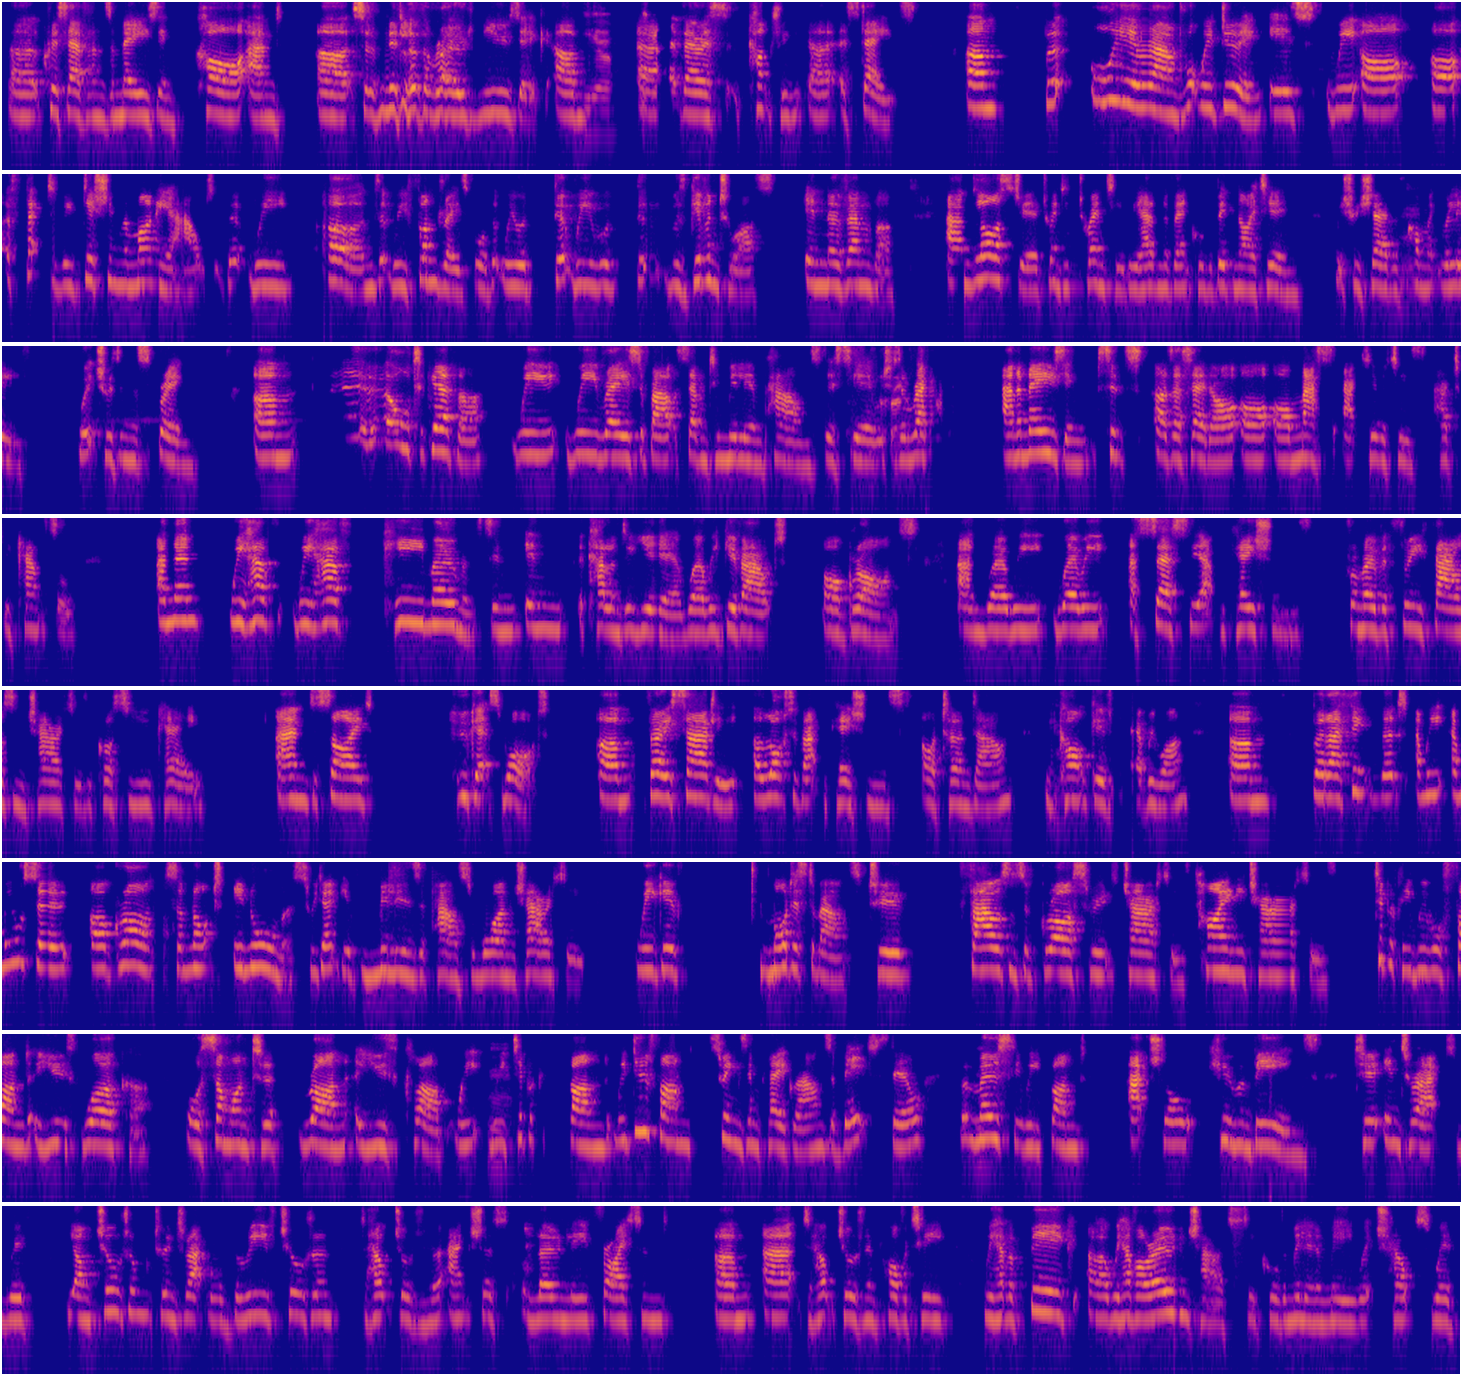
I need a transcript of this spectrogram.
Uh, Chris Evans' amazing car and uh, sort of middle of the road music um, yeah. uh, at various country uh, estates. Um, but all year round, what we're doing is we are, are effectively dishing the money out that we earned that we fundraised for that we were that we were that was given to us in November. And last year, 2020, we had an event called the Big Night In, which we shared with Comic Relief, which was in the spring. Um, altogether, we we raised about 70 million pounds this year, which is a record and amazing since, as I said, our, our, our mass activities had to be cancelled. And then we have we have key moments in, in a calendar year where we give out our grants and where we, where we assess the applications from over 3,000 charities across the UK and decide who gets what. Um, very sadly, a lot of applications are turned down. We can't give everyone. Um, but I think that, and we and we also our grants are not enormous. We don't give millions of pounds to one charity. We give modest amounts to thousands of grassroots charities, tiny charities. Typically, we will fund a youth worker or someone to run a youth club. We, mm. we typically fund, we do fund swings in playgrounds a bit still, but mostly we fund actual human beings to interact with young children, to interact with bereaved children, to help children who are anxious, lonely, frightened, um, uh, to help children in poverty. We have a big, uh, we have our own charity called A Million and Me, which helps with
